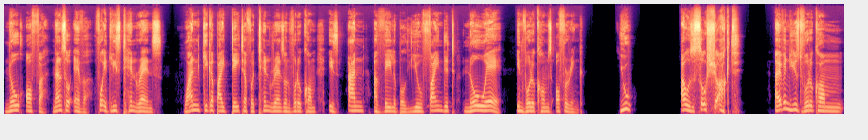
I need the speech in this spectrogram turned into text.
no offer, none so ever, for at least 10 rands. One gigabyte data for 10 rands on Vodacom is unavailable. You'll find it nowhere in Vodacom's offering. You, I was so shocked. I haven't used Vodacom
